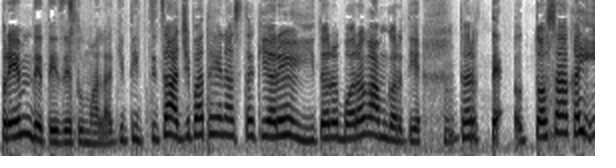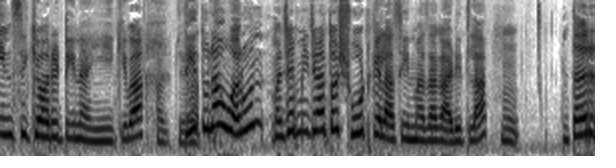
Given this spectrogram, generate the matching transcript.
प्रेम देते जे तुम्हाला की ती- तिचं अजिबात हे नसतं की अरे ही तर बरं काम करते तर तसा काही इनसिक्युरिटी नाही किंवा ती. तुला वरून म्हणजे मी जेव्हा तो शूट केला सीन माझा गाडीतला तर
